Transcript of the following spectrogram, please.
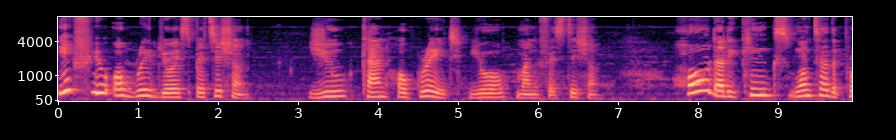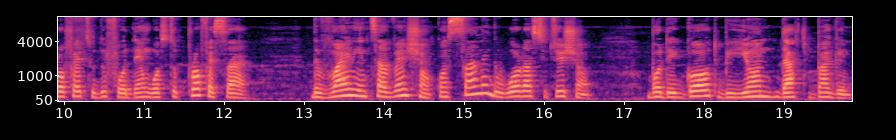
If you upgrade your expectation, you can upgrade your manifestation. All that the kings wanted the prophet to do for them was to prophesy divine intervention concerning the water situation, but they got beyond that bargain.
